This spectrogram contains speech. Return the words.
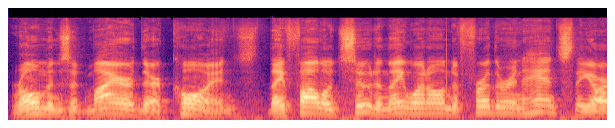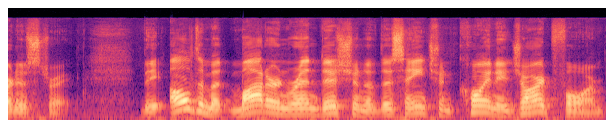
Romans admired their coins, they followed suit, and they went on to further enhance the artistry. The ultimate modern rendition of this ancient coinage art form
